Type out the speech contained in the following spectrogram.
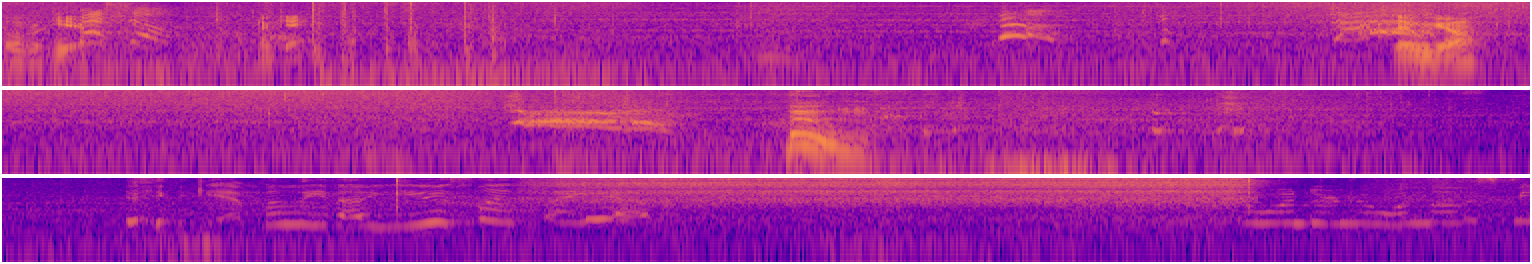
Over here. Okay. There we go. Boom! I can't believe how useless I am. No wonder no one loves me.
